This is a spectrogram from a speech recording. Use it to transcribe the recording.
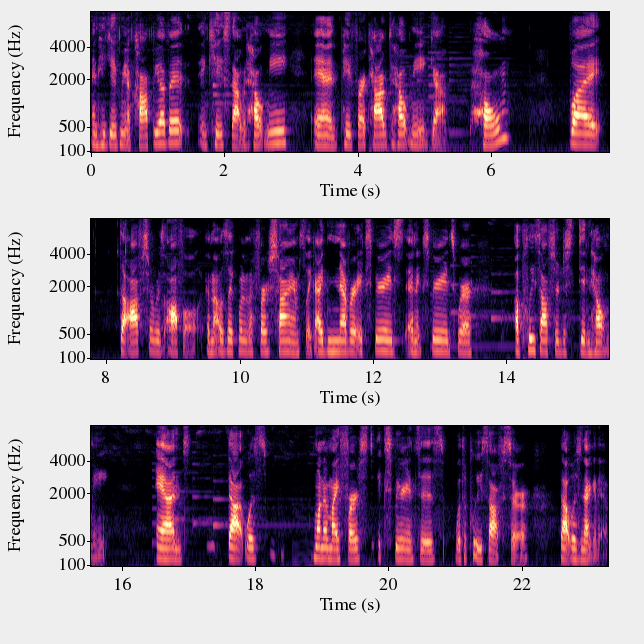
And he gave me a copy of it in case that would help me and paid for a cab to help me get home. But the officer was awful. And that was like one of the first times, like, I'd never experienced an experience where a police officer just didn't help me. And that was one of my first experiences with a police officer that was negative.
